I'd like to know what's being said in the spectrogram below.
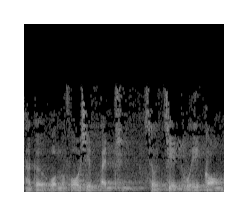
那个我们佛性本体，说见回功，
